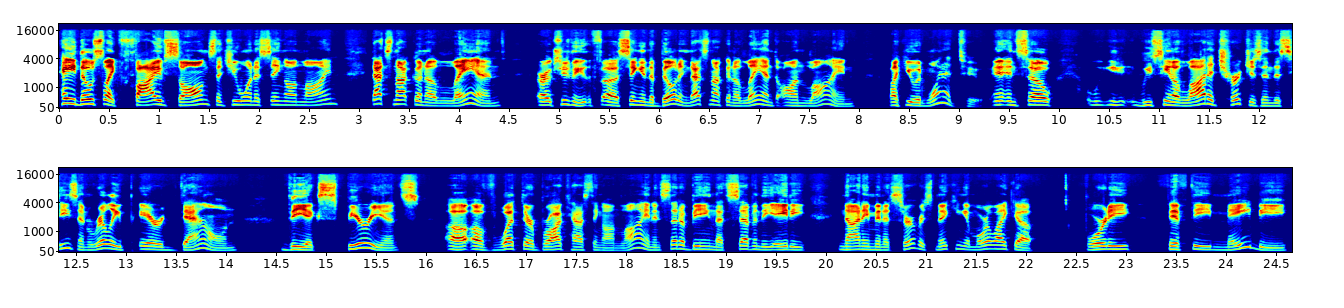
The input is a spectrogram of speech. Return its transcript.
Hey, those like five songs that you want to sing online, that's not going to land. Or excuse me, uh, sing in the building. That's not going to land online like you would want it to. And, and so we we've seen a lot of churches in the season really pare down the experience uh, of what they're broadcasting online instead of being that 70 80 90 minute service making it more like a 40 50 maybe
